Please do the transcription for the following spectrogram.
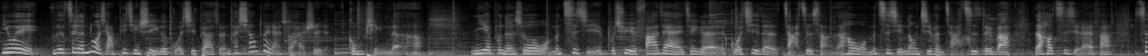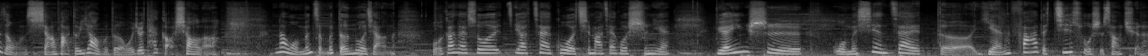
因为那这个诺奖毕竟是一个国际标准，它相对来说还是公平的啊。你也不能说我们自己不去发在这个国际的杂志上，然后我们自己弄几本杂志，对吧？然后自己来发，这种想法都要不得，我觉得太搞笑了。那我们怎么得诺奖呢？我刚才说要再过，起码再过十年，原因是我们现在的研发的基数是上去了。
